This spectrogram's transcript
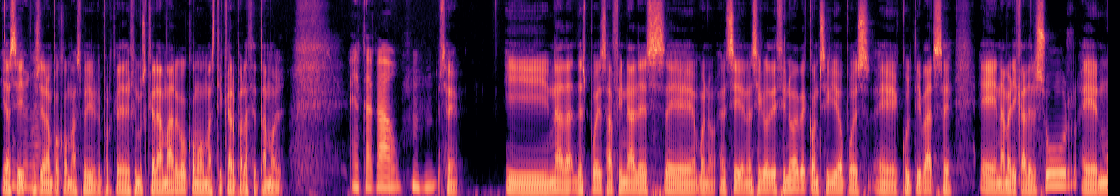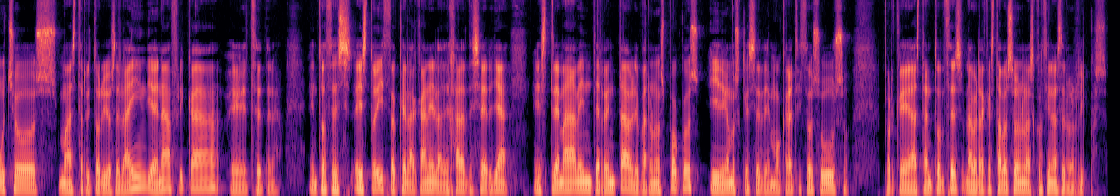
Y así pues ya era un poco más bebible, porque ya dijimos que era amargo como masticar paracetamol. El cacao. Sí. Y nada, después a finales, eh, bueno, sí, en el siglo XIX consiguió pues eh, cultivarse en América del Sur, en muchos más territorios de la India, en África, eh, etc. Entonces esto hizo que la canela dejara de ser ya extremadamente rentable para unos pocos y digamos que se democratizó su uso, porque hasta entonces la verdad que estaba solo en las cocinas de los ricos.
